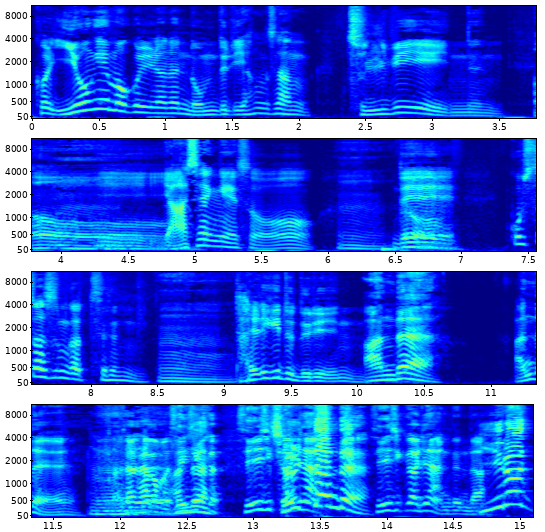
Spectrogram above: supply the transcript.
그걸 이용해 먹으려는 놈들이 항상 질비에 있는 어. 이 야생에서 음. 내 꽃사슴 같은 음. 달리기도 느린 안 돼. 안 돼. 음. 자, 잠깐만. 안 3시까, 돼. 3시까지는 절대 안 돼. 3시까지는 안 된다. 이런.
